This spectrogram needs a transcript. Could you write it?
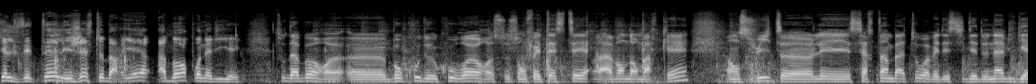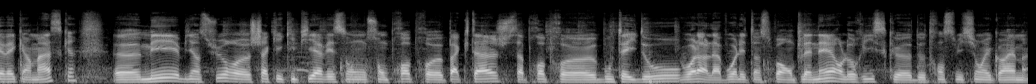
Quels étaient les gestes barrières à bord pour naviguer? Tout d'abord, euh, beaucoup de coureurs se sont fait tester avant d'embarquer. Ensuite, certains bateaux avaient décidé de naviguer avec un masque. mais bien sûr, chaque équipier avait son, son propre pactage, sa propre bouteille d'eau. Voilà, la voile est un sport en plein air. Le risque de transmission est quand même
